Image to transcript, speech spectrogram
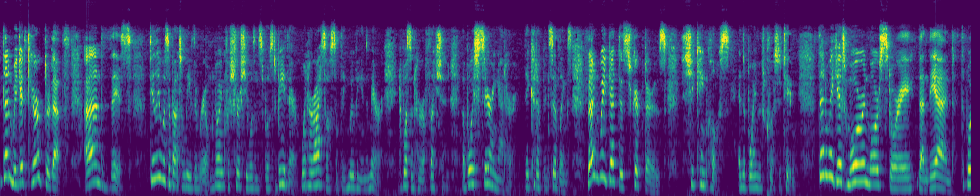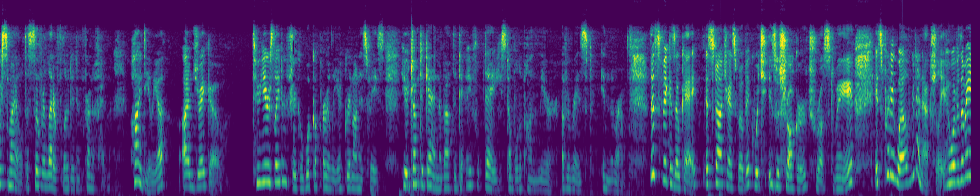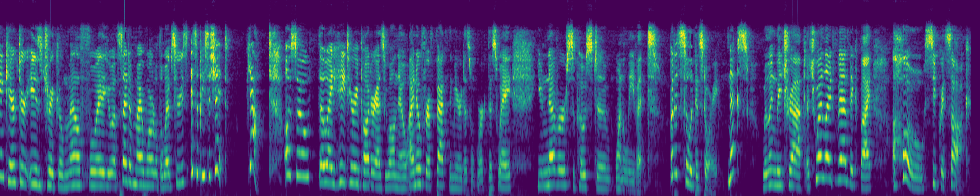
Then we get character depth. And this. Delia was about to leave the room, knowing for sure she wasn't supposed to be there, when her eye saw something moving in the mirror. It wasn't her reflection. A boy staring at her. They could have been siblings. Then we get descriptors. She came close, and the boy moved closer too. Then we get more and more story. Then the end. The boy smiled. A silver letter floated in front of him. Hi, Delia. I'm Draco. Two years later, Draco woke up early, a grin on his face. He had jumped again about the fateful day he stumbled upon the mirror of Erised in the room. This fic is okay. It's not transphobic, which is a shocker, trust me. It's pretty well written, actually. However, the main character is Draco Malfoy, who, outside of My Immortal, the web series, is a piece of shit. Yeah. Also, though I hate Harry Potter, as you all know, I know for a fact the mirror doesn't work this way. You're never supposed to want to leave it. But it's still a good story. Next, Willingly Trapped, a Twilight fanfic by Aho Secret Sock.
